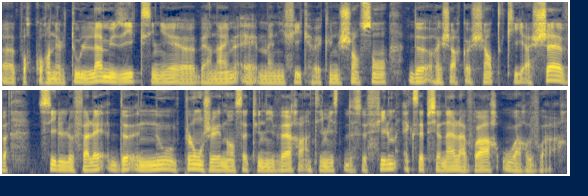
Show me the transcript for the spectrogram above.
Euh, pour couronner le tout, la musique signée euh, Bernheim est magnifique avec une chanson de Richard Cochiante qui achève s'il le fallait, de nous plonger dans cet univers intimiste de ce film exceptionnel à voir ou à revoir.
